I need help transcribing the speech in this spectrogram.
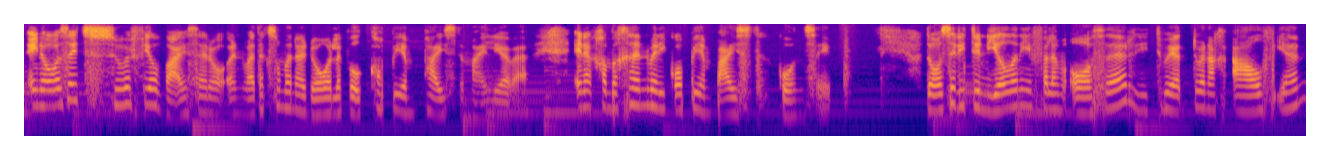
En daar was net soveel wysheid daarin wat ek sommer nou dadelik wil copy and paste in my lewe. En ek gaan begin met die copy and paste konsep. Daar sit die toneel in die film Arthur, die 2011 een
